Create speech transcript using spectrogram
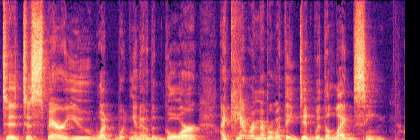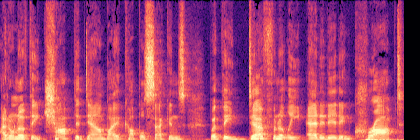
to to spare you what what you know the gore. I can't remember what they did with the leg scene. I don't know if they chopped it down by a couple seconds, but they definitely edited and cropped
